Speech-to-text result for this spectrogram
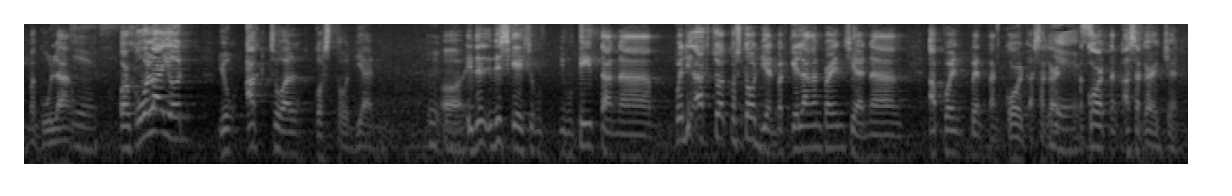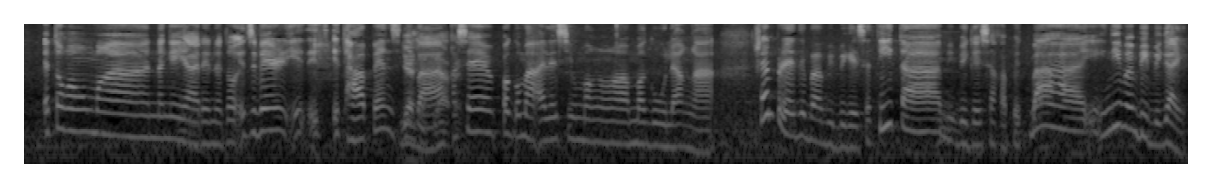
magulang. Yes. Or kung wala yon, yung actual custodian. Oh, in, in this case, yung, yung tita na pwedeng actual custodian but kailangan pa rin siya ng appointment ng court as a guard, Yes. court ng as a guardian. Ito kung mga nangyayari na to, it's very, it, it, it happens, di Yes, it ba? happens. Kasi pag umaalis yung mga magulang nga, syempre, di ba, bibigay sa tita, bibigay sa kapitbahay, hindi man bibigay.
